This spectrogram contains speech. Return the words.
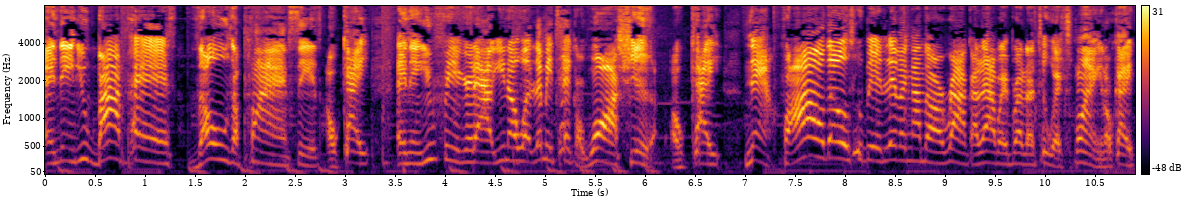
And then you bypass those appliances, okay? And then you figured out, you know what? Let me take a wash up, okay? Now, for all those who've been living under a rock, allow my brother to explain, okay?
